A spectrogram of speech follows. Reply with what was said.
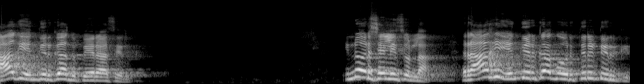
ராகு எங்க இருக்கோ அங்க பேராசை இருக்கு. இன்னொரு செயலி சொல்லலாம். ராகு எங்க இருக்கோ அங்க ஒரு திருட்டு இருக்கு.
